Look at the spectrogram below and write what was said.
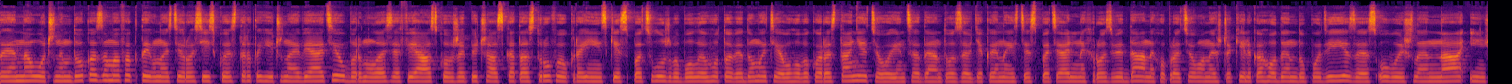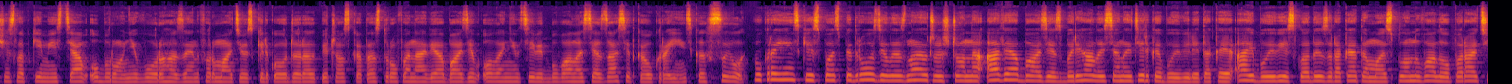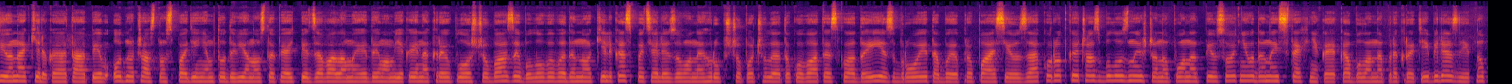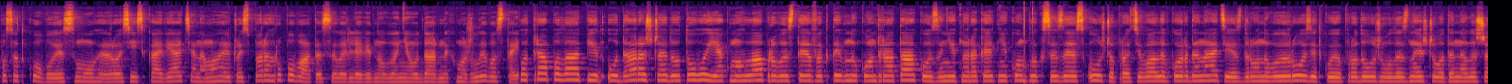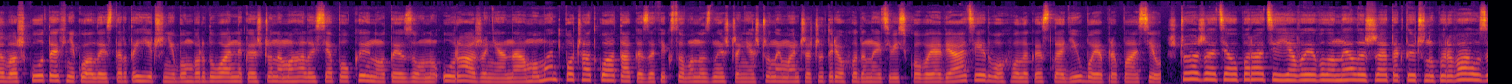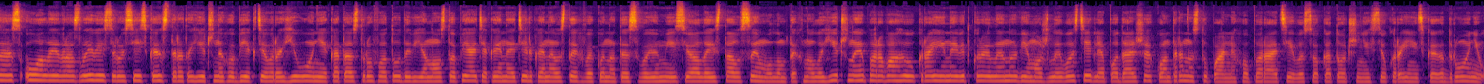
наочним доказом ефективності російської стратегічної авіації, обернулася фіаско. Вже під час катастрофи українські спецслужби були готові до миттєвого використання цього інциденту. Завдяки низці спеціальних розвідданих, опрацьованих ще кілька годин до події, ЗСУ вийшли на інші слабкі місця в обороні ворога. За інформацією з кількох джерел під час катастрофи на авіабазі в Оленівці відбувалася засідка українських сил. Українські спецпідрозділи, знаючи, що на авіабазі зберігалися не тільки бойові літаки, а й бойові склади з ракетами, спланували операцію на кілька етапів. Одночасно з падінням Ту-95 під завалами і димом, який накрив площу бази, було виведено кілька спеціалізованих груп, що почали атакувати склади і зброї та боєприпасів. За короткий час було знищено понад півсотні одиниць техніки, яка була на прикритті біля злітно-посадкової смуги. Російська авіація, намагаючись перегрупувати сили для відновлення ударних можливостей, потрапила під удар ще до того, як могла провести ефективну контратаку. Зенітно-ракетні комплекси ЗСУ, що працювали в координації з дроновою розвідкою, продовжували знищувати не лише важку техніку, але й стратегічні бомбардувальники, що намагалися покинути зону ураження. На момент початку атаки зафіксовано знищення щонайменше чотирьох одиниць військової авіації, двох великих складів боєприпасів. Що ж ця операція виявила не лише тактичну перевагу ЗСУ, але й вразливість російських стратегічних об'єктів в регіоні. Катастрофа Ту 95 який не тільки не встиг виконати свою місію, але й став символом технологічної переваги України. Відкрили нові можливості для подальших контрнаступальних операцій. Висока точність українських дронів,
